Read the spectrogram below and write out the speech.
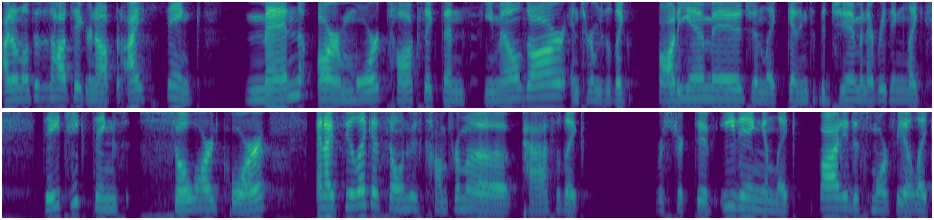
I don't know if this is a hot take or not, but I think men are more toxic than females are in terms of like body image and like getting to the gym and everything. Like they take things so hardcore. And I feel like as someone who's come from a past of like restrictive eating and like body dysmorphia, like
